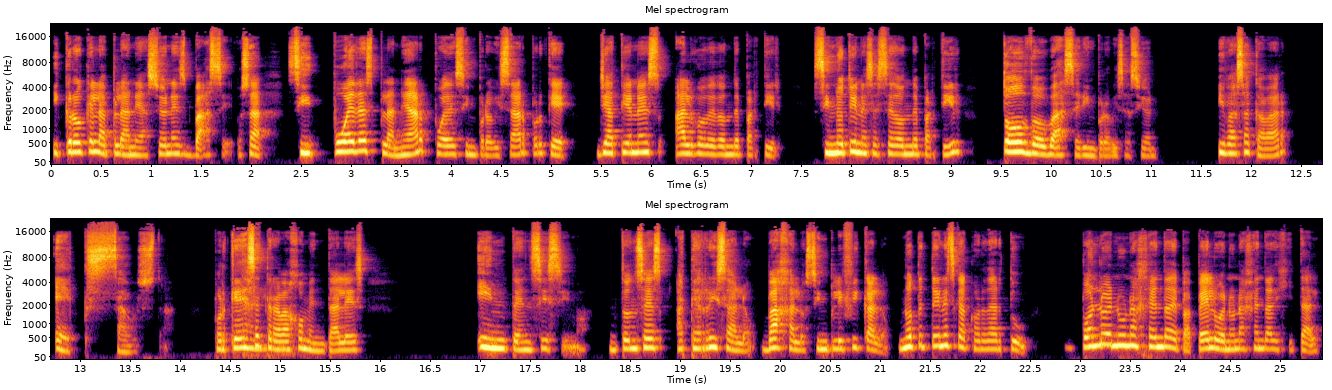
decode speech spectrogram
Y creo que la planeación es base. O sea, si puedes planear, puedes improvisar porque ya tienes algo de dónde partir. Si no tienes ese dónde partir, todo va a ser improvisación y vas a acabar exhausta, porque ese trabajo mental es intensísimo. Entonces, aterrízalo, bájalo, simplifícalo. No te tienes que acordar tú ponlo en una agenda de papel o en una agenda digital.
